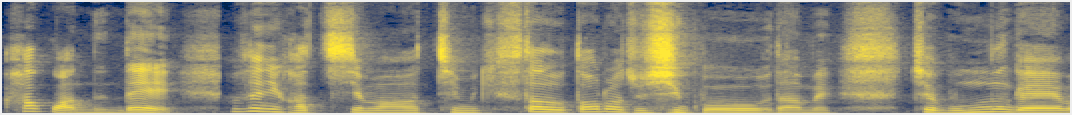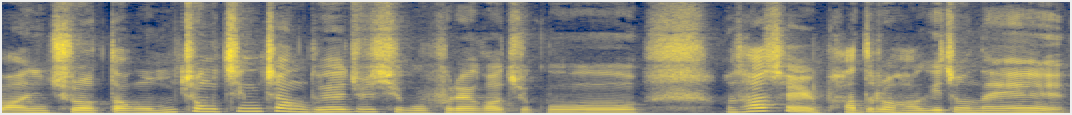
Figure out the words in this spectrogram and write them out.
하고 왔는데 선생님 같이 막 재밌게 수다도 떨어주시고 그다음에 제 몸무게 많이 줄었다고 엄청 칭찬도 해주시고 그래가지고 사실 받으러 가기 전에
